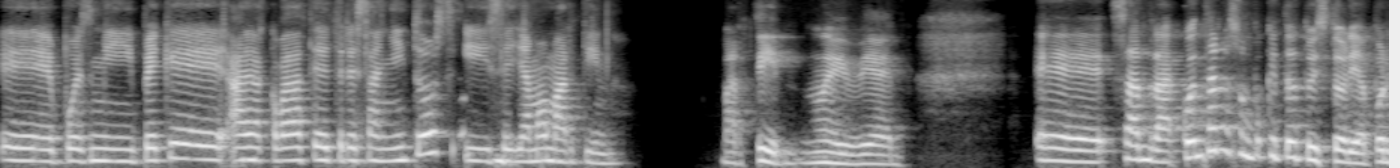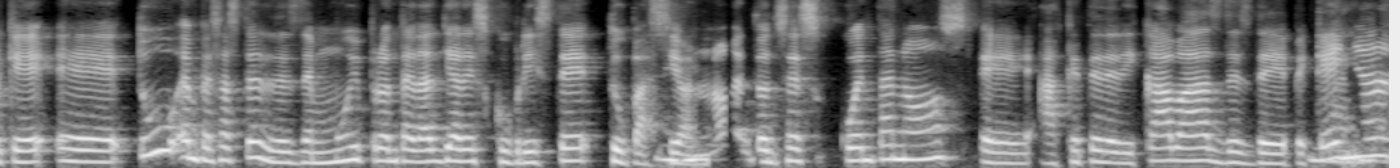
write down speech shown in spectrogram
Eh, pues mi peque acaba de hace tres añitos y se llama Martín. Martín, muy bien. Eh, Sandra, cuéntanos un poquito tu historia, porque eh, tú empezaste desde muy pronta edad, ya descubriste tu pasión, ¿no? Entonces, cuéntanos eh, a qué te dedicabas desde pequeña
